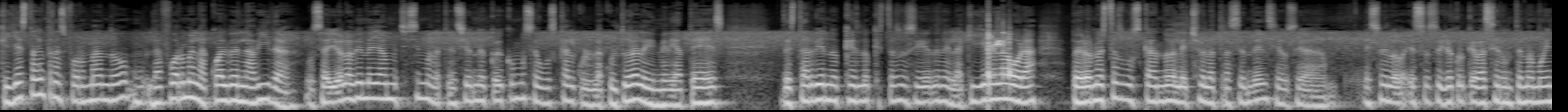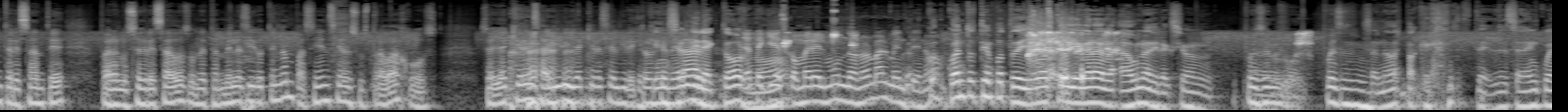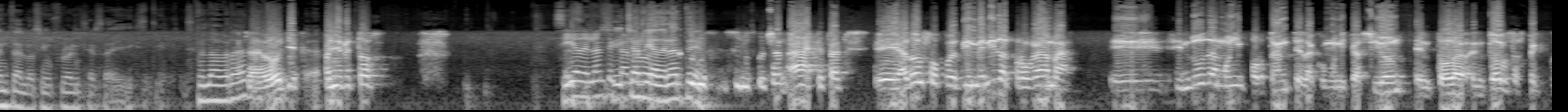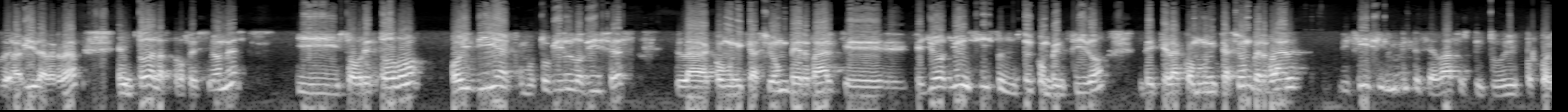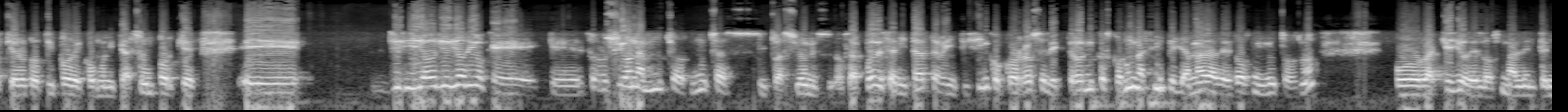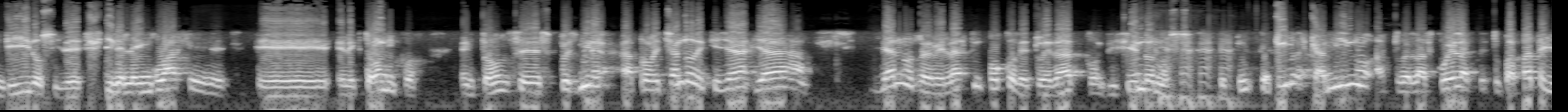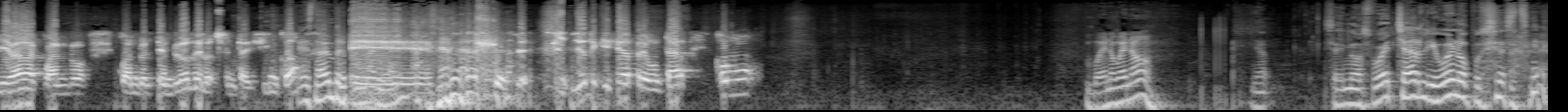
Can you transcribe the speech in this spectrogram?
que ya están transformando la forma en la cual ven la vida. O sea, yo lo vi me llama muchísimo la atención de cómo se busca la cultura de la inmediatez, de estar viendo qué es lo que está sucediendo en el aquí y en el ahora, pero no estás buscando el hecho de la trascendencia. O sea, eso, lo- eso yo creo que va a ser un tema muy interesante para los egresados, donde también les digo, tengan paciencia en sus trabajos. O sea, ya quieren salir y ya quieres ser el director quieren ser general. director, ya te quieres comer el mundo normalmente, ¿no? ¿Cu- ¿Cuánto tiempo te llevó a ti llegar a, la- a una dirección? Pues, pues, o sea, nada más para que se den cuenta los influencers ahí. este. Pues la verdad... Oye, oye, Beto. Sí, adelante, Sí, Carlos. Charlie, adelante. ¿Sí me escuchan? Ah, ¿qué tal? Eh, Adolfo, pues bienvenido al programa. Eh, sin duda muy importante la comunicación en toda, en todos los aspectos de la vida, ¿verdad? En todas las profesiones y sobre todo hoy día, como tú bien lo dices, la comunicación verbal que, que yo yo insisto y estoy convencido de que la comunicación verbal difícilmente se va a sustituir por cualquier otro tipo de comunicación porque eh, yo, yo, yo digo que, que soluciona mucho, muchas situaciones. O sea, puedes evitarte 25 correos electrónicos con una simple llamada de dos minutos, ¿no? Por aquello de los malentendidos y, de, y del lenguaje eh, electrónico. Entonces, pues mira, aprovechando de que ya, ya, ya nos revelaste un poco de tu edad, con, diciéndonos que tú, que tú ibas camino a, tu, a la escuela, que tu papá te llevaba cuando, cuando el temblor del 85. Estaba en. Eh, yo te quisiera preguntar, ¿cómo Bueno, bueno. Ya. Se nos fue Charlie. Bueno, pues este.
